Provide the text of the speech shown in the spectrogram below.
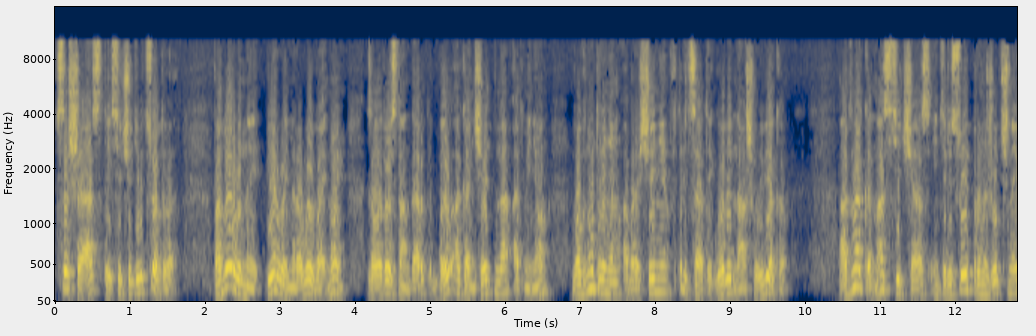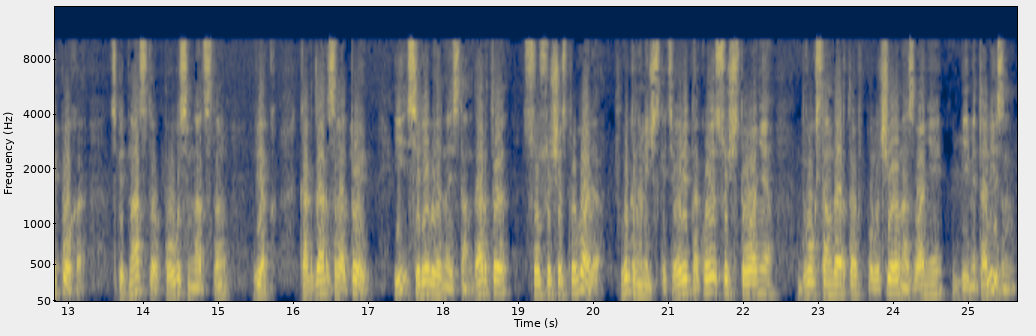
США с 1900. Подорванный Первой мировой войной, золотой стандарт был окончательно отменен во внутреннем обращении в 30-е годы нашего века. Однако нас сейчас интересует промежуточная эпоха с 15 по 18 век, когда золотой и серебряные стандарты сосуществовали. В экономической теории такое существование двух стандартов получило название биметаллизм.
